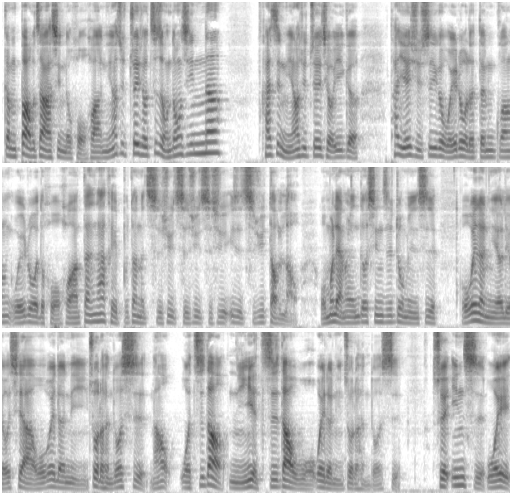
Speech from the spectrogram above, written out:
更爆炸性的火花，你要去追求这种东西呢，还是你要去追求一个？它也许是一个微弱的灯光、微弱的火花，但是它可以不断的持续、持续、持续，一直持续到老。我们两个人都心知肚明，是我为了你而留下，我为了你做了很多事，然后我知道你也知道我为了你做了很多事，所以因此我也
